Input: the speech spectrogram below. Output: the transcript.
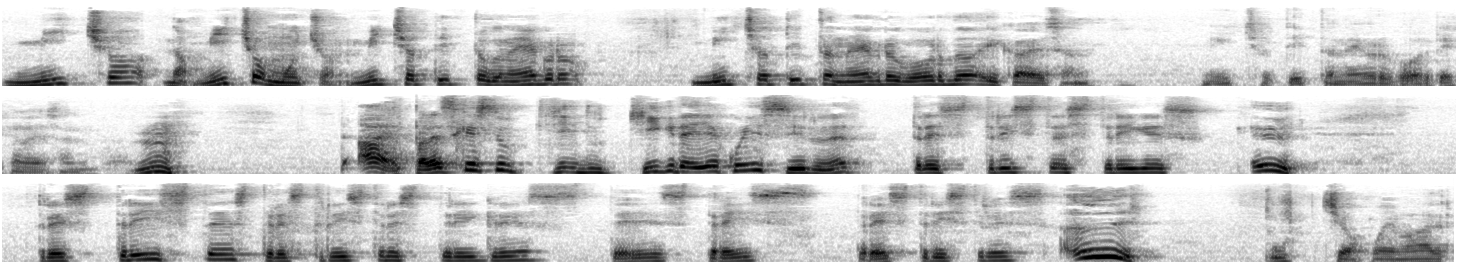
micho. No, micho mucho. Micho tito negro. Micho tito negro gordo y cabezón. Micho tito negro gordo e cabezón. Hum. Ah, parece que esse do tigre aí é conhecido, né? Três tristes tigres. Uh. Três tristes, três tristes tigres. Três, três, três tristes. Uh. Pucha, madre.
